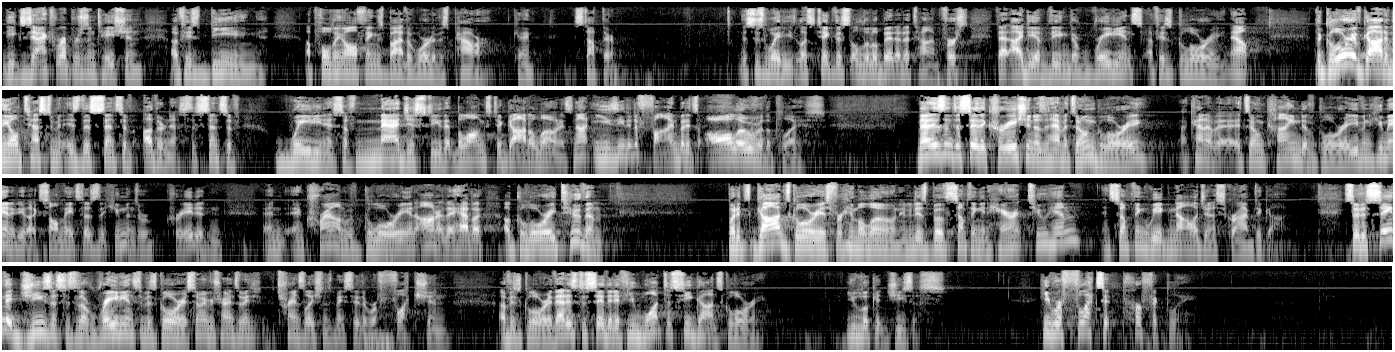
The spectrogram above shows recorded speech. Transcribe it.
the exact representation of His being, upholding all things by the word of His power. Okay? Stop there. This is weighty. Let's take this a little bit at a time. First, that idea of being the radiance of His glory. Now, the glory of God in the Old Testament is this sense of otherness, this sense of weightiness, of majesty that belongs to God alone. It's not easy to define, but it's all over the place. That isn't to say that creation doesn't have its own glory, a kind of its own kind of glory. Even humanity, like Psalm 8 says that humans were created and, and, and crowned with glory and honor. They have a, a glory to them. But it's God's glory is for Him alone, and it is both something inherent to Him and something we acknowledge and ascribe to God. So to say that Jesus is the radiance of His glory, some of your trans- translations may say the reflection of His glory. That is to say that if you want to see God's glory, you look at Jesus. He reflects it perfectly.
